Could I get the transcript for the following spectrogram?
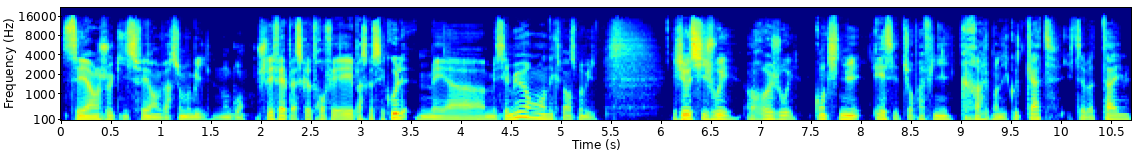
C'est un jeu qui se fait en version mobile. Donc bon, je l'ai fait parce que trophée parce que c'est cool, mais, mais c'est mieux en expérience mobile. J'ai aussi joué, rejoué, continué, et c'est toujours pas fini. Crash Bandicoot 4, It's About Time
